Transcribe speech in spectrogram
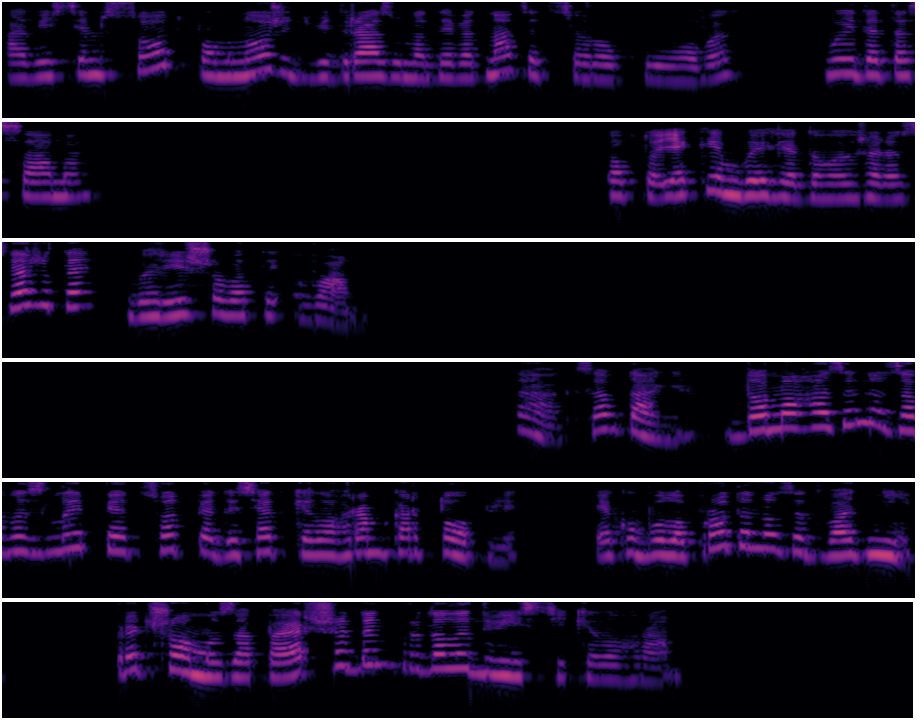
а 800 помножить відразу на 19 сорокових. Вийде те саме. Тобто, яким виглядом ви вже розв'яжете, вирішувати вам. Так, завдання. До магазину завезли 550 кг картоплі, яку було продано за два дні. Причому за перший день продали 200 кг.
